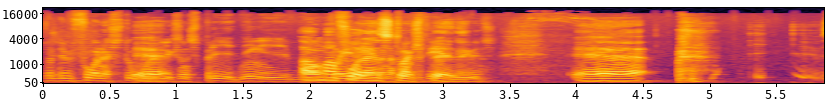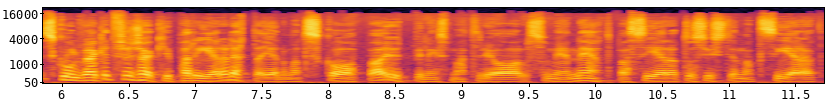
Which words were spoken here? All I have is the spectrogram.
Så du får en stor eh, liksom, spridning i vad Ja, man får en stor spridning. Eh, Skolverket försöker parera detta genom att skapa utbildningsmaterial som är nätbaserat och systematiserat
